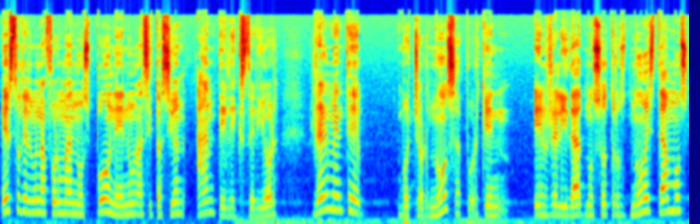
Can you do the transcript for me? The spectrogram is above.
esto de alguna forma nos pone en una situación ante el exterior realmente bochornosa, porque en realidad nosotros no estamos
